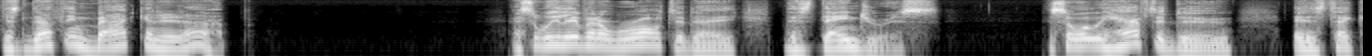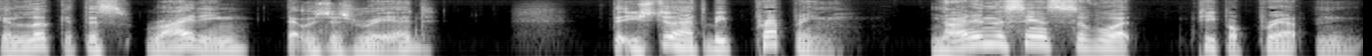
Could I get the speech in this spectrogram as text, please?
There's nothing backing it up. And so we live in a world today that's dangerous. And so what we have to do is take a look at this writing that was just read, that you still have to be prepping, not in the sense of what people prep and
